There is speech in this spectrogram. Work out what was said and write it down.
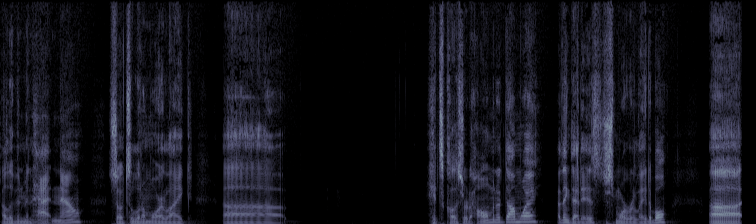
I live in Manhattan now. So it's a little more like uh, hits closer to home in a dumb way. I think that is just more relatable. Uh,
